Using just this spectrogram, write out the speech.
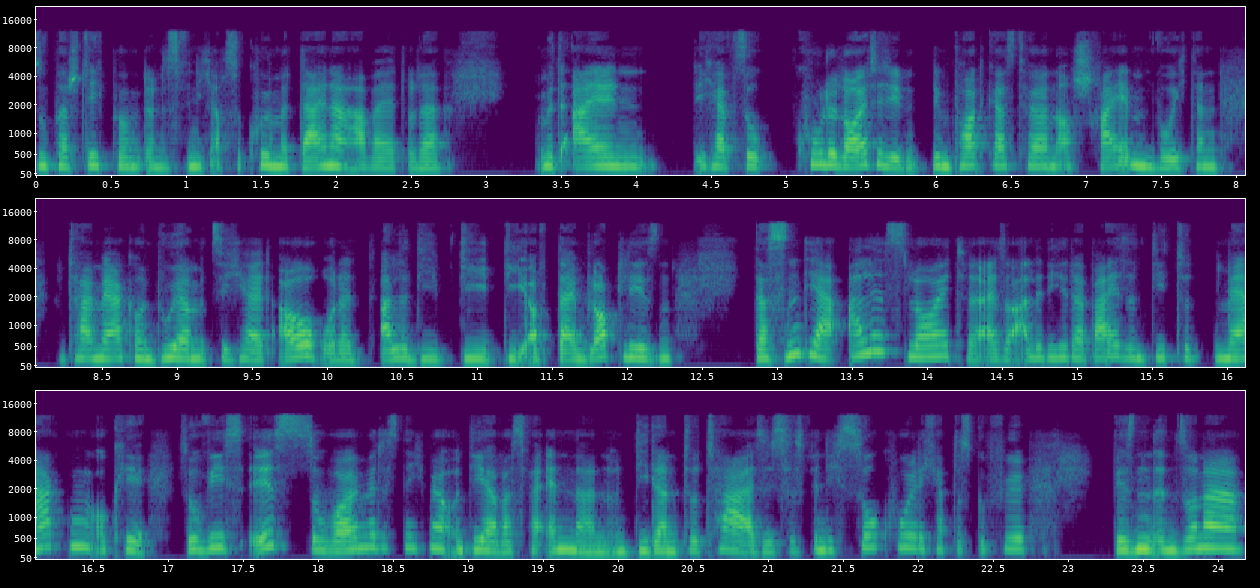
super Stichpunkt und das finde ich auch so cool mit deiner Arbeit oder mit allen. Ich habe so coole Leute, die den Podcast hören, auch schreiben, wo ich dann total merke und du ja mit Sicherheit auch oder alle, die, die, die auf deinem Blog lesen. Das sind ja alles Leute, also alle, die hier dabei sind, die merken, okay, so wie es ist, so wollen wir das nicht mehr und die ja was verändern und die dann total. Also das finde ich so cool. Ich habe das Gefühl, wir sind in so einer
